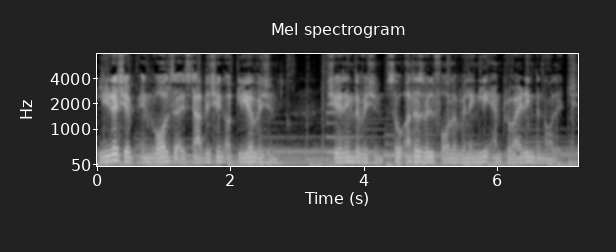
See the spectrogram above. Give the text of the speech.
Leadership involves establishing a clear vision sharing the vision so others will follow willingly and providing the knowledge,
